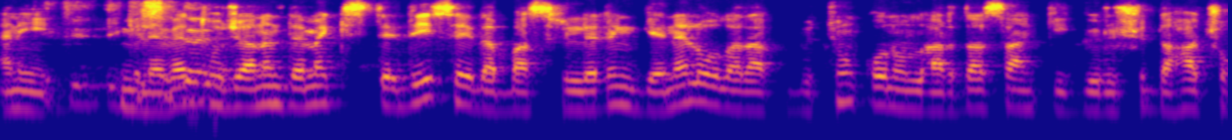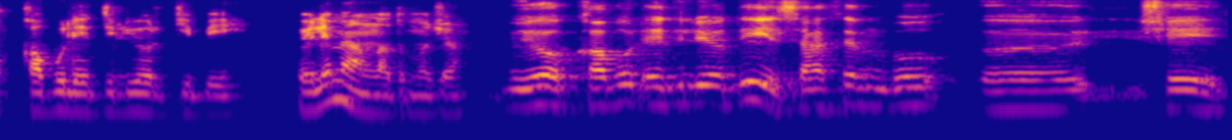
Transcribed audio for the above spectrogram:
Yani iki- Levent de Hoca'nın demek istediği şey de Basrilerin genel olarak bütün konularda sanki görüşü daha çok kabul ediliyor gibi. Öyle mi anladım hocam? Yok kabul ediliyor değil. Zaten bu e, şey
